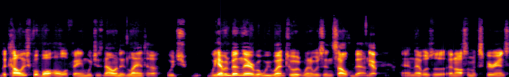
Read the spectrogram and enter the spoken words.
the College Football Hall of Fame, which is now in Atlanta, which we haven't been there, but we went to it when it was in South Bend. Yep. And that was a, an awesome experience.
